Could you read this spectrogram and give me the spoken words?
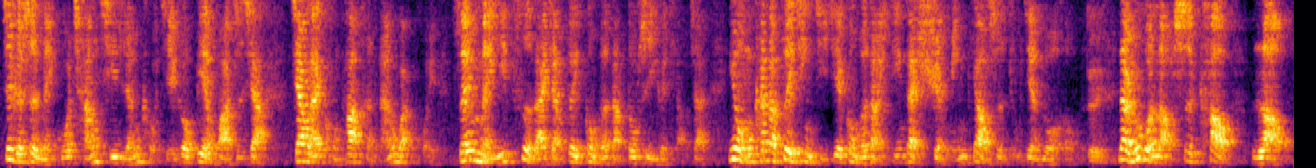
这个是美国长期人口结构变化之下，将来恐怕很难挽回。所以每一次来讲，对共和党都是一个挑战。因为我们看到最近几届共和党已经在选民票是逐渐落后的。对。那如果老是靠老、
